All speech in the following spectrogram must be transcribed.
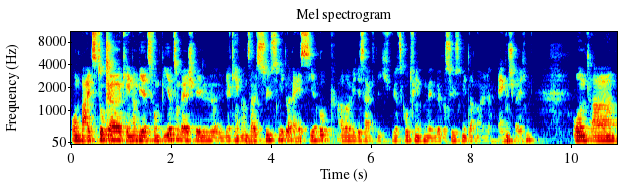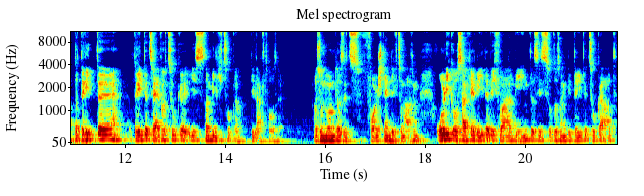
Und Malzzucker kennen wir jetzt vom Bier zum Beispiel. Wir kennen es als Süßmittel, Reissirup. Aber wie gesagt, ich würde es gut finden, wenn wir über Süßmittel einmal eigens sprechen. Und äh, der dritte, dritte Zweifachzucker ist der Milchzucker, die Laktose. Also nur um das jetzt vollständig zu machen. Oligosaccharide habe ich vorher erwähnt, das ist sozusagen die dritte Zuckerart.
